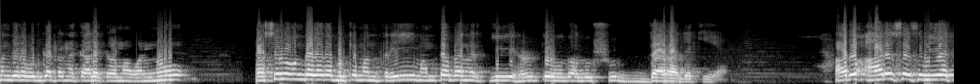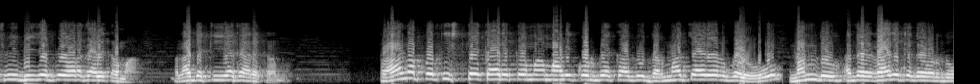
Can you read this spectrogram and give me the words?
ಮಂದಿರ ಉದ್ಘಾಟನಾ ಕಾರ್ಯಕ್ರಮವನ್ನು ಪಶ್ಚಿಮ ಬಂಗಾಳದ ಮುಖ್ಯಮಂತ್ರಿ ಮಮತಾ ಬ್ಯಾನರ್ಜಿ ಹೇಳುತ್ತಿರುವುದು ಅದು ಶುದ್ಧ ರಾಜಕೀಯ. ಅದು R S S, V H P BJP ಅವರ ಕಾರ್ಯಕ್ರಮ, ರಾಜಕೀಯ ಕಾರ್ಯಕ್ರಮ. ಪ್ರಾಣ ಪ್ರತಿಷ್ಠೆ ಕಾರ್ಯಕ್ರಮ ಮಾಡಿಕೊಡ್ಬೇಕಾದ್ದು ಧರ್ಮಾಚಾರ್ಯರುಗಳು ನಮ್ದು, ಅಂದ್ರೆ ರಾಜಕೀಯದವರದು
